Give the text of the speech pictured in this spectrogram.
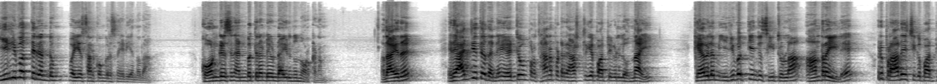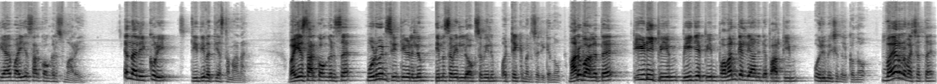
ഇരുപത്തിരണ്ടും വൈ എസ് ആർ കോൺഗ്രസ് നേടിയെന്നതാണ് കോൺഗ്രസിന് അൻപത്തിരണ്ടേ ഉണ്ടായിരുന്നു എന്ന് ഓർക്കണം. അതായത് രാജ്യത്തെ തന്നെ ഏറ്റവും പ്രധാനപ്പെട്ട രാഷ്ട്രീയ പാർട്ടികളിൽ ഒന്നായി കേവലം ഇരുപത്തിയഞ്ച് സീറ്റുള്ള ആന്ധ്രയിലെ ഒരു പ്രാദേശിക പാർട്ടിയായ വൈ എസ് ആർ കോൺഗ്രസ് മാറി. എന്നാൽ ഇക്കുറി സ്ഥിതി വ്യത്യസ്തമാണ്. വൈ എസ് ആർ കോൺഗ്രസ് മുഴുവൻ സീറ്റുകളിലും നിയമസഭയിലും ലോക്സഭയിലും ഒറ്റയ്ക്ക് മത്സരിക്കുന്നു. മറുഭാഗത്ത് ടി ഡി പിയും ബി ജെ പിയും പവൻ കല്യാണിന്റെ പാർട്ടിയും ഒരുമിച്ച് നിൽക്കുന്നു. വേറൊരു വശത്ത്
